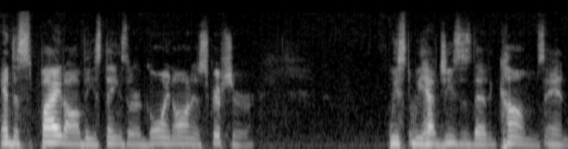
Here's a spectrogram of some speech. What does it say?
And despite all these things that are going on in Scripture, we, we have Jesus that comes and,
